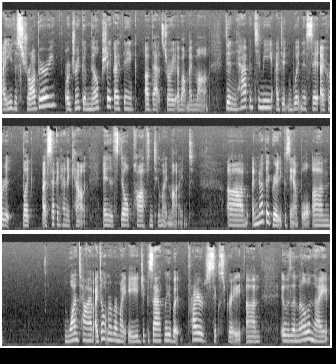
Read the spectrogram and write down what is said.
I eat a strawberry or drink a milkshake, I think of that story about my mom. Didn't happen to me, I didn't witness it, I heard it like a secondhand account, and it still pops into my mind. Um, another great example. Um, one time, I don't remember my age exactly, but prior to sixth grade, um, it was the middle of the night.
